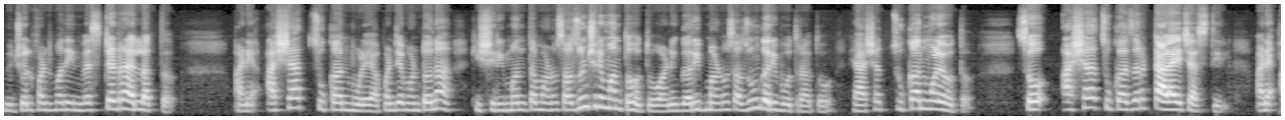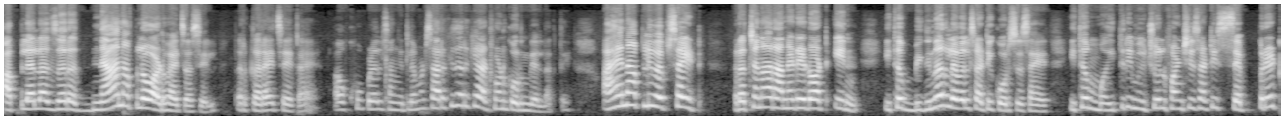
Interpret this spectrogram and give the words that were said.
म्युच्युअल फंडमध्ये इन्व्हेस्टेड राहायला लागतं. आणि अशा चुकांमुळे आपण जे म्हणतो ना की श्रीमंत माणूस अजून श्रीमंत होतो आणि गरीब माणूस अजून गरीब होत राहतो ह्या अशा चुकांमुळे होतं. सो अशा चुका जर टाळायच्या असतील आणि आपल्याला जर ज्ञान आपलं वाढवायचं असेल तर करायचंय काय? अहो खूप वेळेला सांगितलं पण सारखी सारखी आठवण करून द्यायला लागते. आहे ना आपली website Rachana Ranade dot in. इथं बिगनर लेवलसाठी कोर्सेस आहेत. इथं मैत्री म्युच्युअल फंडशीसाठी सेपरेट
